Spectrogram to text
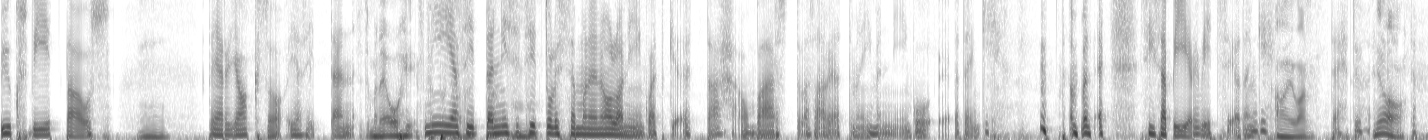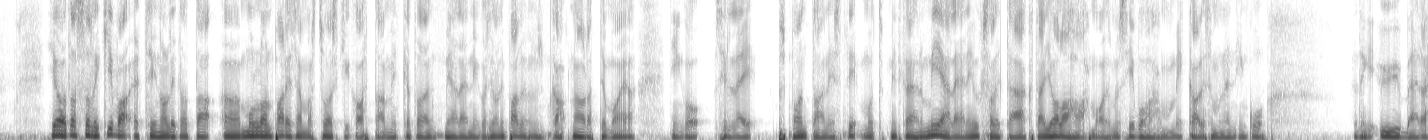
yksi viittaus Mm. Per jakso ja sitten... Sitten se menee ohi. Sitten Niin ja sitten niin sit, mm. sit tulisi semmoinen olo, niin kuin, että, että on ärsyttävä sarja, että tämmöinen ihme niin kuin, jotenkin tämmöinen sisäpiirivitsi jotenkin Aivan. tehty. Joo. Sitten, Joo, tuossa oli kiva, että siinä oli tota, uh, mulla on pari semmoista suosikkikohtaa, mitkä tulee nyt mieleen, niin siinä oli paljon nauratti mua ja niin kuin, silleen spontaanisti, mutta mitkä on mieleen, niin yksi oli tämä, kun tämä Jola-hahmo oli semmoinen sivuhahmo, mikä oli semmoinen niin kuin, jotenkin Uber,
